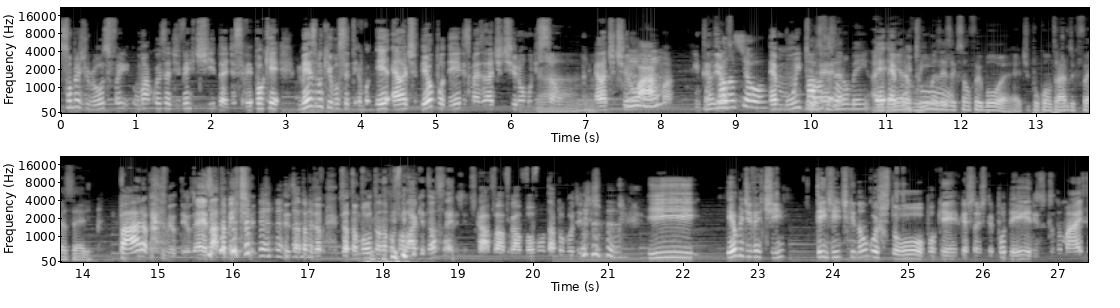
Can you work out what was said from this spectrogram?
Sombra de Rose foi uma coisa divertida de se ver. Porque mesmo que você. te- ela te deu poderes, mas ela te tirou munição. ah. Ela te tirou Uhum. arma. Entendeu? Balanceou. É muito. Eles Mas é- fizeram bem. A é- ideia é era muito- ruim, mas a execução foi boa. É tipo o contrário do que foi a série. Para, meu Deus, é exatamente. exatamente. Já- estamos voltando pra falar aqui da série, gente. Vamos, vamos- vamos voltar pro Gold. E eu me diverti. Tem gente que não gostou, porque é questão de ter poderes e tudo mais,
